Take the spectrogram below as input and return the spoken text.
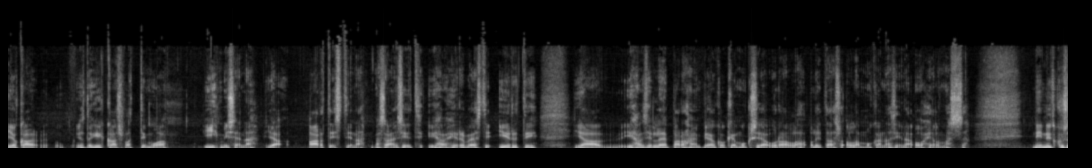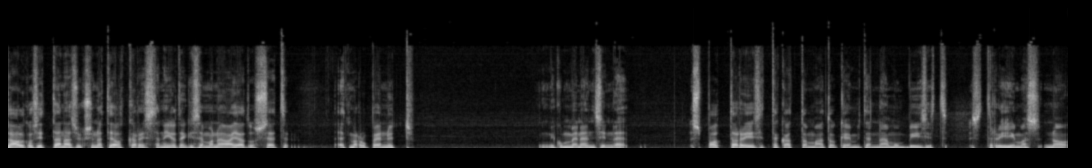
joka jotenkin kasvatti mua ihmisenä ja artistina. Mä sain siitä ihan hirveästi irti ja ihan silleen parhaimpia kokemuksia uralla oli taas olla mukana siinä ohjelmassa. Niin nyt kun se alkoi sitten tänä syksynä telkkarissa, niin jotenkin semmoinen ajatus, että, että mä rupean nyt niin kun menen sinne spottariin sitten katsomaan, että okei, miten nämä mun biisit striimas. No,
